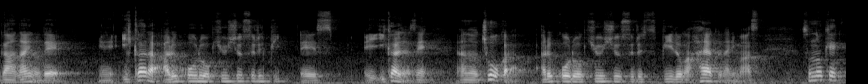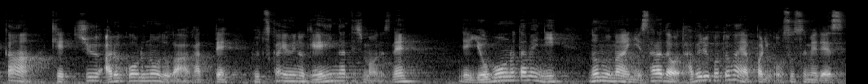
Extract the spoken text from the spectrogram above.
がないので、えー、胃からアルコールを吸収するピ、えー、胃からですね。あの腸からアルコールを吸収するスピードが速くなります。その結果血中アルコール濃度が上がって二日酔いの原因になってしまうんですね。で予防のために飲む前にサラダを食べることがやっぱりおすすめです。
